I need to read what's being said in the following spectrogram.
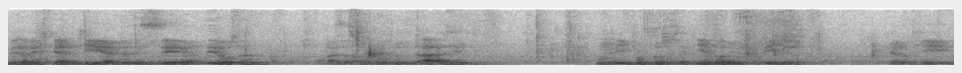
Primeiramente quero aqui agradecer a Deus, né? Mais a sua oportunidade, por mim, por todos aqui, pela minha família. Quero que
